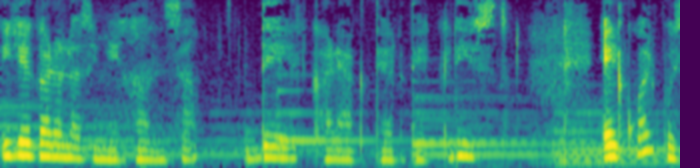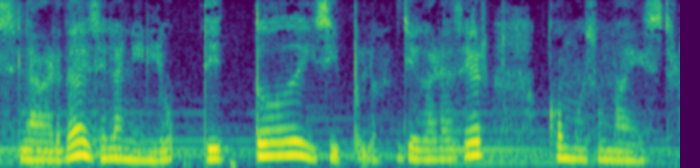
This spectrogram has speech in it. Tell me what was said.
y llegar a la semejanza del carácter de Cristo, el cual pues la verdad es el anhelo de todo discípulo, llegar a ser como su maestro.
